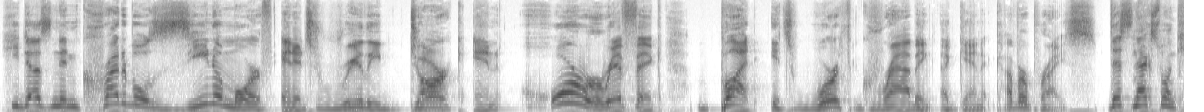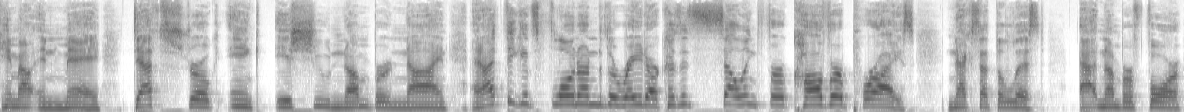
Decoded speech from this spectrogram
He does an incredible xenomorph, and it's really dark and horrific, but it's worth grabbing again at cover price. This next one came out in May Deathstroke Inc., issue number nine. And I think it's flown under the radar because it's selling for cover price. Next at the list, at number four,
